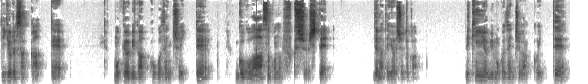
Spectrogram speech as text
で、夜サッカーあって、木曜日学校午前中行って、午後はあそこの復習して、で、また予習とか。で、金曜日も午前中学校行って、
